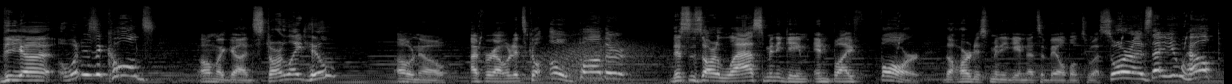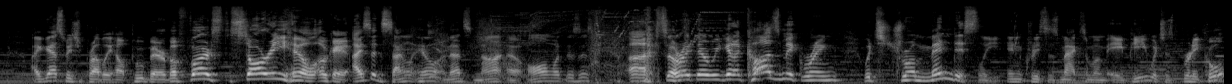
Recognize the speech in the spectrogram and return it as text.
The, uh, what is it called? Oh my god, Starlight Hill? Oh no, I forgot what it's called. Oh, bother! This is our last minigame, and by far the hardest minigame that's available to us. Sora, is that you? Help! I guess we should probably help Pooh Bear, but first, Starry Hill. Okay, I said Silent Hill, and that's not at all what this is. Uh, so right there, we get a Cosmic Ring, which tremendously increases maximum AP, which is pretty cool.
